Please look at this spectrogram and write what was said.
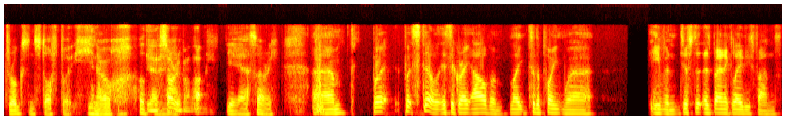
drugs and stuff. But you know, yeah. Sorry that- about that. yeah, sorry. Um, but but still, it's a great album. Like to the point where even just as Barenaked Ladies fans,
